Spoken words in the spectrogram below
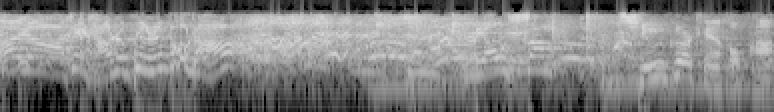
哎呀，这场是病人爆场，疗伤情歌天后啊！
